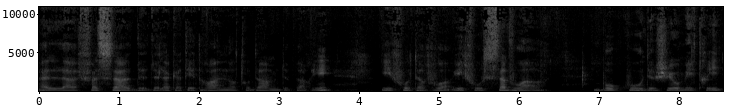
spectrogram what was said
à la façade de la cathédrale Notre-Dame de Paris, il faut, avoir, il faut savoir beaucoup de géométrie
